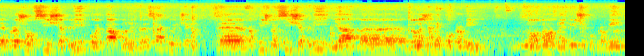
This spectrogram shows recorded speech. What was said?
е, пройшов всі щаблі поетапно, не перескакуючи. Фактично всі щаблі я до начальника управління, ну, одного з найбільших управлінь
